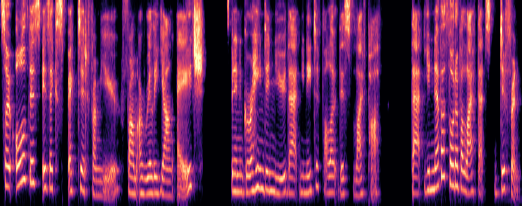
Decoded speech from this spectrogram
So all of this is expected from you from a really young age. It's been ingrained in you that you need to follow this life path, that you never thought of a life that's different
